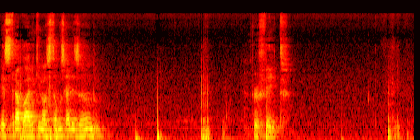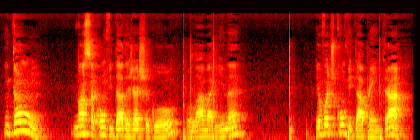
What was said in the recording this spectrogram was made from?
esse trabalho que nós estamos realizando. Perfeito. Então, nossa convidada já chegou. Olá, Marina. Eu vou te convidar para entrar.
